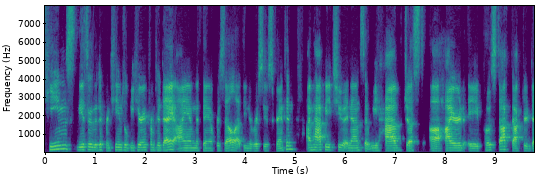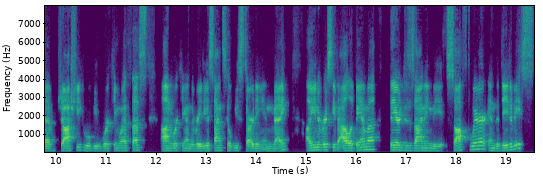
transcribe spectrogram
teams. These are the different teams we'll be hearing from today. I am Nathaniel Frissell at the University of Scranton. I'm happy to announce that we have just uh, hired a postdoc, Dr. Dev Joshi, who will be working with us on working on the radio science. He'll be starting in May. Uh, University of Alabama, they are designing the software and the database.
